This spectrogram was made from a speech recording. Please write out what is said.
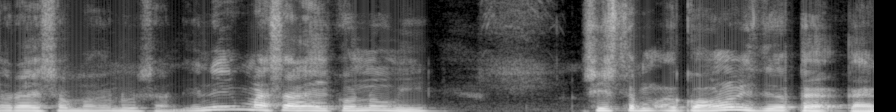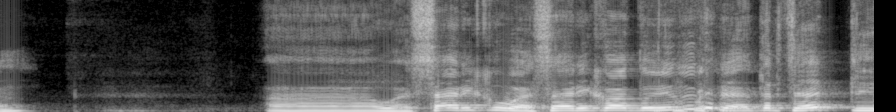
ora iso mangan urusan. Ini masalah ekonomi. Sistem ekonomi ditegakkan eh wasariku wasariku itu tidak terjadi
